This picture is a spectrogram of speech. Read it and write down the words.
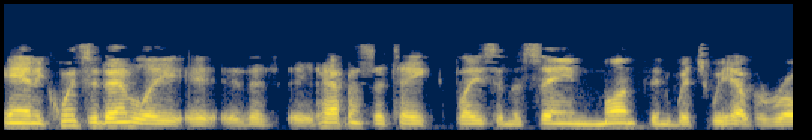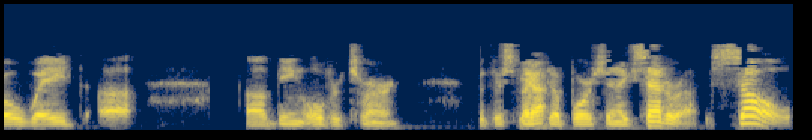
and coincidentally, it, it, it happens to take place in the same month in which we have the Roe Wade uh, uh, being overturned with respect Yeah. to abortion, et cetera. So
